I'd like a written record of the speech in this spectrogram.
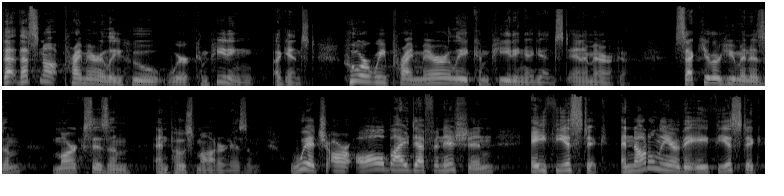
That, that's not primarily who we're competing against. Who are we primarily competing against in America? Secular humanism, Marxism, and postmodernism, which are all by definition atheistic. And not only are they atheistic,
